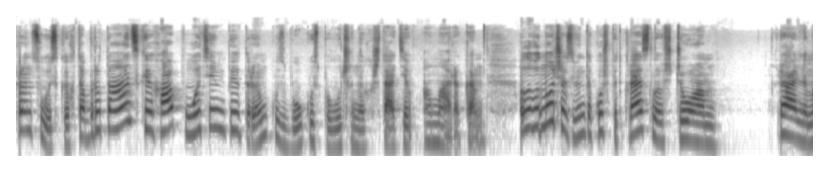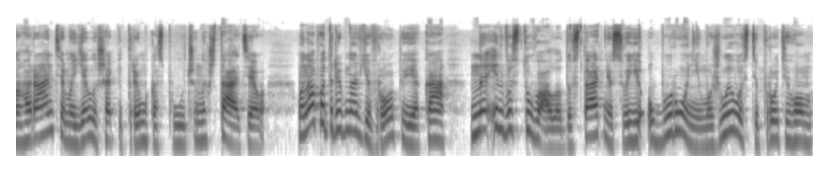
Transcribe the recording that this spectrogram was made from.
французьких та британських, а потім підтримку з боку Сполучених Штатів Америки. Але водночас він також підкреслив, що Реальними гарантіями є лише підтримка Сполучених Штатів. Вона потрібна в Європі, яка не інвестувала достатньо свої оборонні можливості протягом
